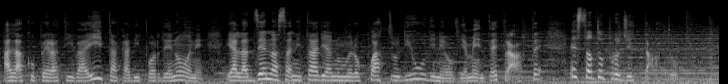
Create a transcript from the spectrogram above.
alla cooperativa Itaca di Pordenone e all'azienda sanitaria numero 4 di Udine, ovviamente Trarte, è stato progettato.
